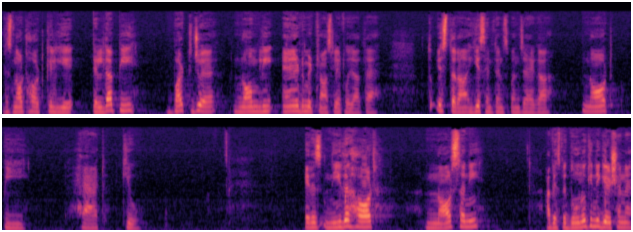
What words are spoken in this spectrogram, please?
it is not hot کے لیے ٹلڈا پی بٹ جو ہے نارملی اینڈ میں ٹرانسلیٹ ہو جاتا ہے تو اس طرح یہ سینٹینس بن جائے گا not p hat q it is neither hot nor sunny اب اس میں دونوں کی نگیشن ہے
